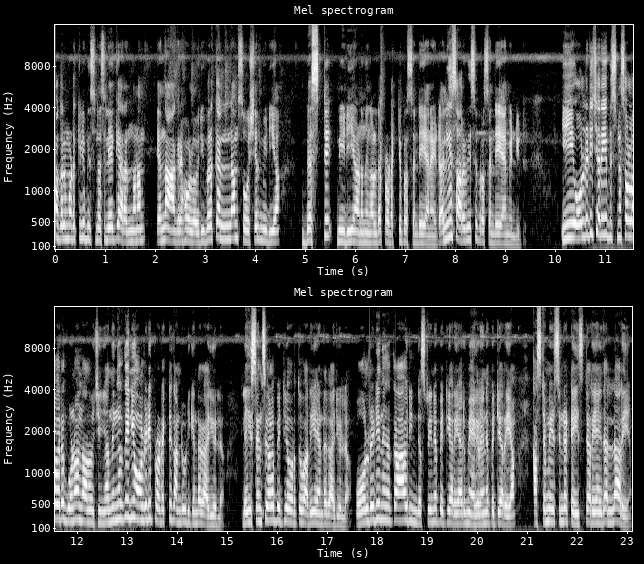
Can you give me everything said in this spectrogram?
മുതൽ മുടക്കിൽ ബിസിനസ്സിലേക്ക് ഇറങ്ങണം എന്ന ആഗ്രഹമുള്ളവർ ഇവർക്കെല്ലാം സോഷ്യൽ മീഡിയ ബെസ്റ്റ് മീഡിയ ആണ് നിങ്ങളുടെ പ്രൊഡക്റ്റ് പ്രസന്റ് ചെയ്യാനായിട്ട് അല്ലെങ്കിൽ സർവീസ് പ്രസന്റ് ചെയ്യാൻ വേണ്ടിയിട്ട്. ഈ ഓൾറെഡി ചെറിയ ബിസിനസ് ഉള്ളവരുടെ ഗുണം എന്താണെന്ന് വെച്ച് കഴിഞ്ഞാൽ നിങ്ങൾക്ക് ഇനി ഓൾറെഡി പ്രൊഡക്റ്റ് കണ്ടുപിടിക്കേണ്ട കാര്യമില്ല. ലൈസൻസുകളെ പറ്റി ഓർത്ത് വറി ചെയ്യേണ്ട കാര്യമില്ല. ഓൾറെഡി നിങ്ങൾക്ക് ആ ഒരു ഇൻഡസ്ട്രീനെ പറ്റി അറിയാം ഒരു മേഖലേനെ പറ്റി അറിയാം കസ്റ്റമേഴ്സിന്റെ ടേസ്റ്റ് അറിയാം ഇതെല്ലാം അറിയാം.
